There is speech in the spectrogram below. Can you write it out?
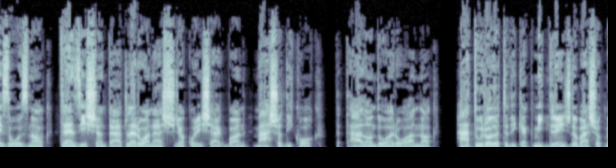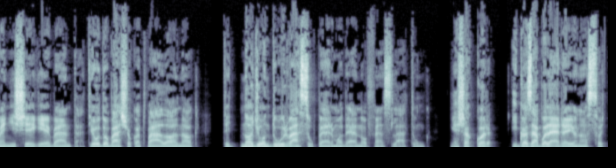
ISO-znak, transition, tehát lerohanás gyakoriságban másodikok, tehát állandóan rohannak, hátulról ötödikek midrange dobások mennyiségében, tehát jó dobásokat vállalnak, egy nagyon durván szupermodern offense látunk. És akkor igazából erre jön az, hogy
